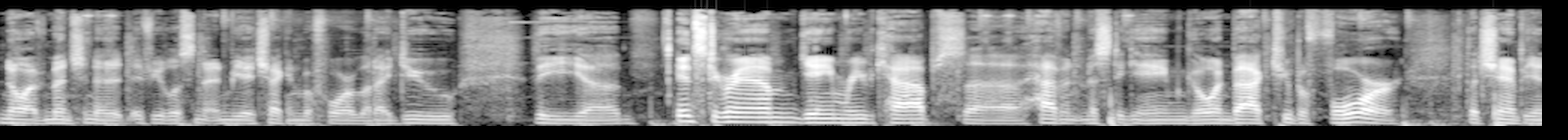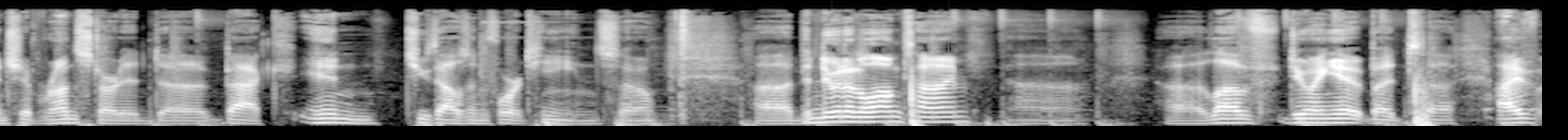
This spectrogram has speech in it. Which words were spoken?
know i've mentioned it if you listen to nba check-in before but i do the uh, instagram game recaps uh, haven't missed a game going back to before the championship run started uh, back in 2014 so uh, been doing it a long time uh, uh, love doing it, but uh, I've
